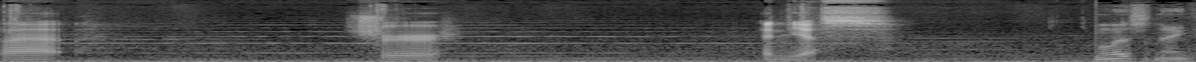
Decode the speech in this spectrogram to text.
That. Sure. And yes. I'm listening.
